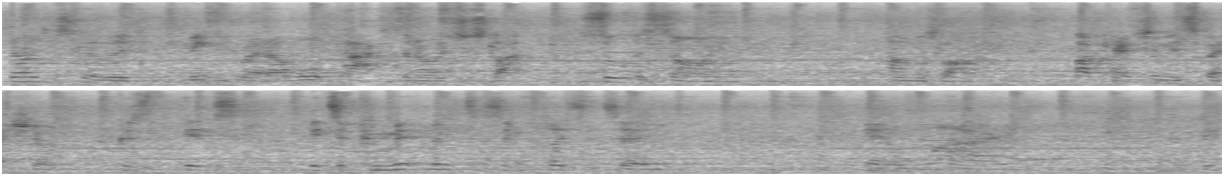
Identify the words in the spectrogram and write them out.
I discovered meat and bread, I walked past and I was just like, saw the sign, and was like, okay, something special. Because it's it's a commitment to simplicity in a way. It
